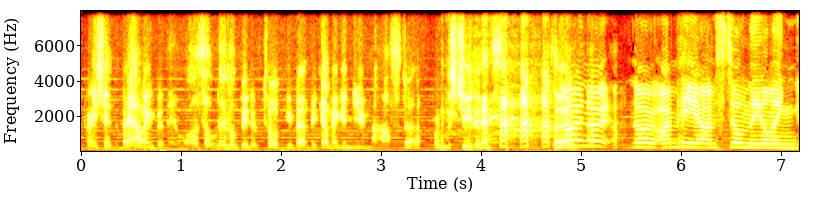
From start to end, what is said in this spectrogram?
appreciate the bowing, but there was a little bit of talking about becoming a new master from the students. So, No, no, no. I'm here. I'm still kneeling.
